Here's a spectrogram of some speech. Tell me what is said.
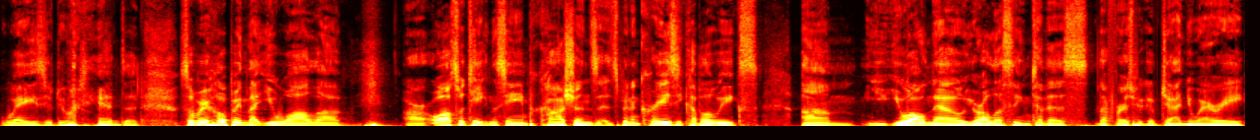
ways you're one handed. So we're hoping that you all uh, are also taking the same precautions. It's been a crazy couple of weeks. Um, you, you all know you're all listening to this the first week of January,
